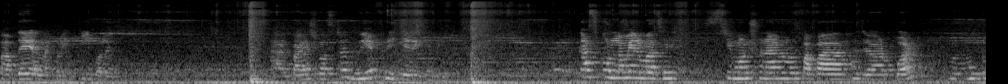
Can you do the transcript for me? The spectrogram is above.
পাবদাই রান্না করি কি বলেন? আর পাঙ্গাস মাছটা ধুয়ে ফ্রিজে রেখে দিই। কাজ করলাম এর মাঝে। শ্রীমন সোনার ওর পাপা যাওয়ার পর মোটামুটি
